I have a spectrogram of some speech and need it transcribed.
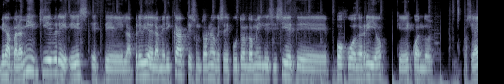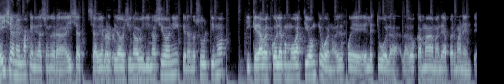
Mira, para mí el quiebre es este, la previa del AmeriCup, que es un torneo que se disputó en 2017, post Juegos de Río, que es cuando. O sea, ahí ya no hay más generación dorada. Ahí ya se habían retirado Ginóbili y Nocioni, que eran los últimos, y quedaba Escola como bastión, que bueno, él, fue, él estuvo las dos camadas de manera permanente.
